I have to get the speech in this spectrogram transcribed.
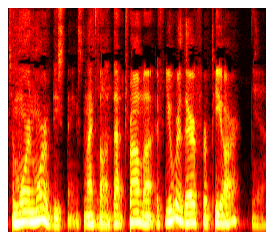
to more and more of these things, and I thought mm-hmm. that trauma. If you were there for PR Yeah.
